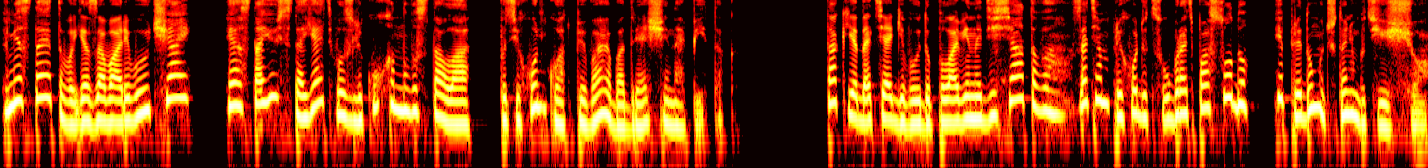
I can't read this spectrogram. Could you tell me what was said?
Вместо этого я завариваю чай и остаюсь стоять возле кухонного стола, потихоньку отпивая бодрящий напиток. Так я дотягиваю до половины десятого, затем приходится убрать посуду и придумать что-нибудь еще.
